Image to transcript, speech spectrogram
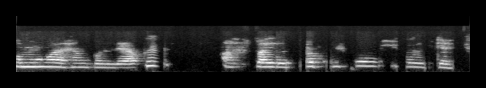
Como por ejemplo, de aquí hasta el tópico del texto.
